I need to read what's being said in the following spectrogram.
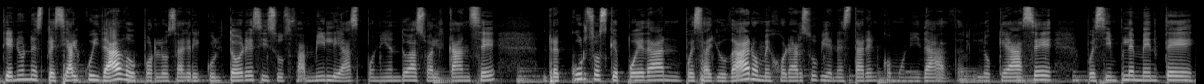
Tiene un especial cuidado por los agricultores y sus familias, poniendo a su alcance recursos que puedan pues ayudar o mejorar su bienestar en comunidad. Lo que hace pues simplemente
